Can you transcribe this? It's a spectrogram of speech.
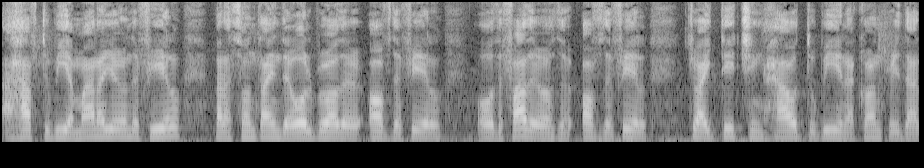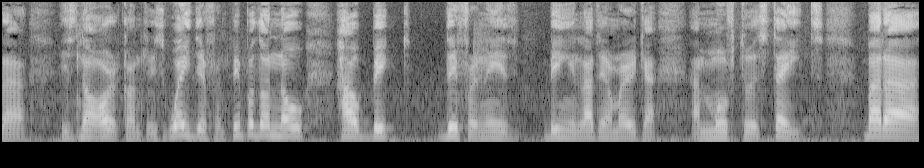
I have to be a manager on the field, but sometimes the old brother of the field or the father of the of the field try teaching how to be in a country that uh, is not our country. It's way different. People don't know how big different it is being in Latin America and move to the States. But uh,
